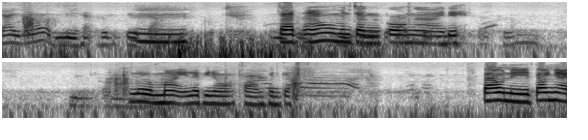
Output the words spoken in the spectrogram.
ได้แล้วนี่ฮะเพิ่นเจออืตัดมตัดเอามันจังกองง่ายเด้เริ่มใหม่แล้วพี่น้องทานเพิ่นก็เต้านี่เต้าใหญ่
